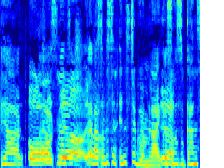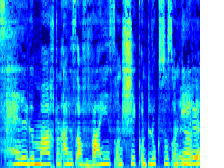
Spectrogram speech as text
Ja, Oh, ja, so, ja. was so ein bisschen Instagram-like Ja. ist, nur so ganz hell gemacht und alles auf weiß und schick und Luxus und Ja, edel.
